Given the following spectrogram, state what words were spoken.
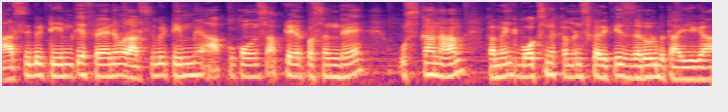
आरसीबी टीम के फ़ैन हैं और आरसीबी टीम में आपको कौन सा प्लेयर पसंद है उसका नाम कमेंट बॉक्स में कमेंट्स करके ज़रूर बताइएगा।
